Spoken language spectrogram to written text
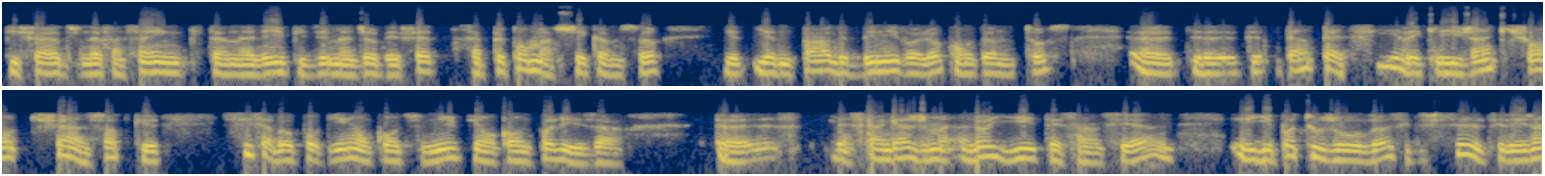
puis faire du 9 à 5 puis t'en aller puis dire ma job est faite. Ça peut pas marcher comme ça il y, a une part de bénévolat qu'on donne tous, euh, d'empathie avec les gens qui font, qui fait en sorte que si ça va pas bien, on continue puis on compte pas les heures. Euh, ben, cet engagement-là, il est essentiel et il n'est pas toujours là. C'est difficile. les gens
